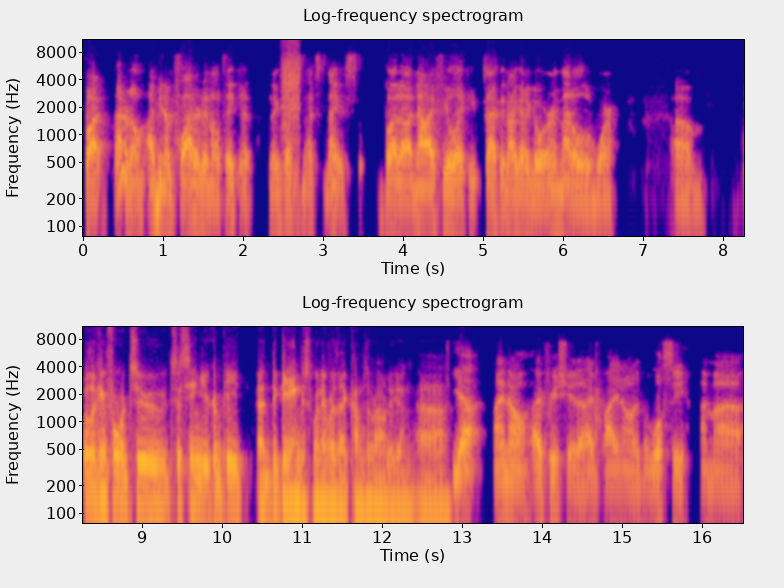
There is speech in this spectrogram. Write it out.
But I don't know. I mean, I'm flattered and I'll take it. I think that's that's nice. But uh, now I feel like exactly now I got to go earn that a little more. Um, We're looking forward to to seeing you compete at the games whenever that comes around again. Uh, yeah, I know. I appreciate it. I I know. We'll see. I'm uh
